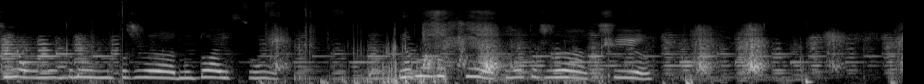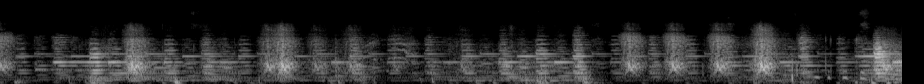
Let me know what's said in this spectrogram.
Чел, ну блин, ну пожалуй, ну дай фрукт. Я новичок, ну пожалуй, чел. Так,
